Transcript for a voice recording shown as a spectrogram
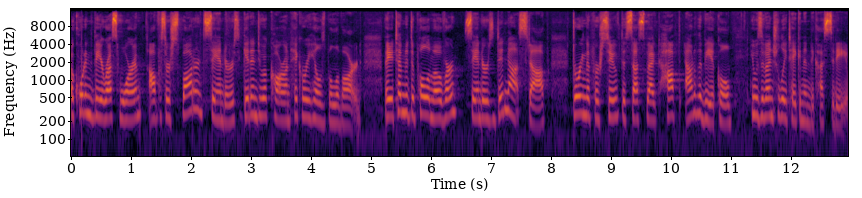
According to the arrest warrant, officers spotted Sanders get into a car on Hickory Hills Boulevard. They attempted to pull him over. Sanders did not stop. During the pursuit, the suspect hopped out of the vehicle. He was eventually taken into custody.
